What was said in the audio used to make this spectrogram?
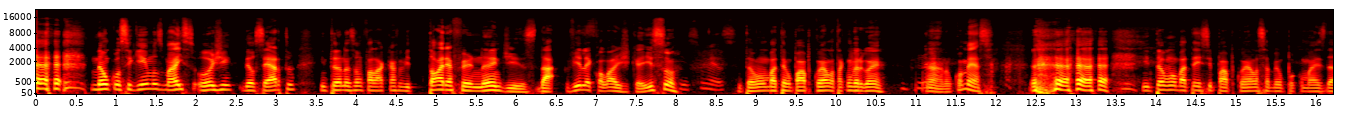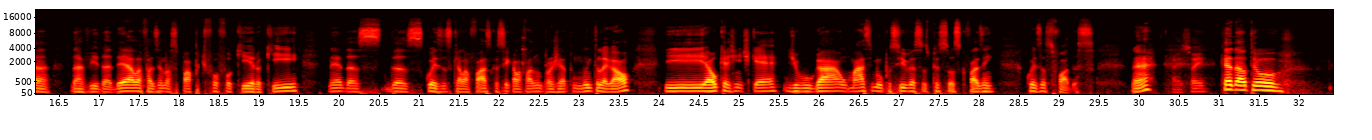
não conseguimos, mas hoje deu certo. Então nós vamos falar com a Vitória Fernandes, da Vila Ecológica, é isso? Isso mesmo. Então vamos bater um papo com ela. Tá com vergonha? Ah, não começa. então vamos bater esse papo com ela, saber um pouco mais da, da vida dela, fazer nosso papo de fofoqueiro aqui, né? Das, das coisas que ela faz, que eu sei que ela faz um projeto muito legal. E é o que a gente quer divulgar o máximo possível essas pessoas que fazem coisas fodas, né? É isso aí. Quer dar o teu.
